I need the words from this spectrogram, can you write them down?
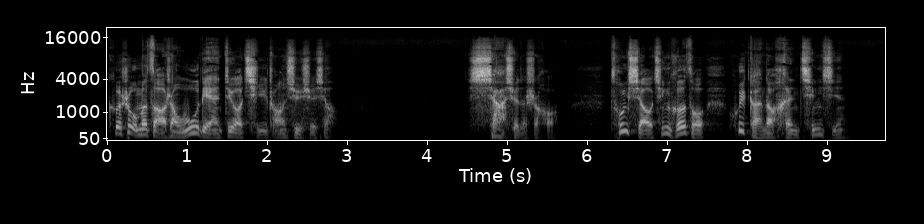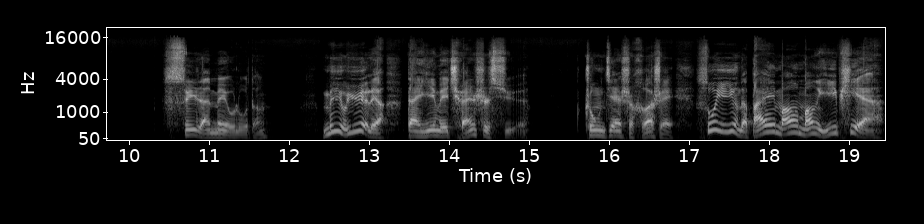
可是我们早上五点就要起床去学校。下雪的时候，从小清河走会感到很清新。虽然没有路灯，没有月亮，但因为全是雪，中间是河水，所以映得白茫茫一片。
